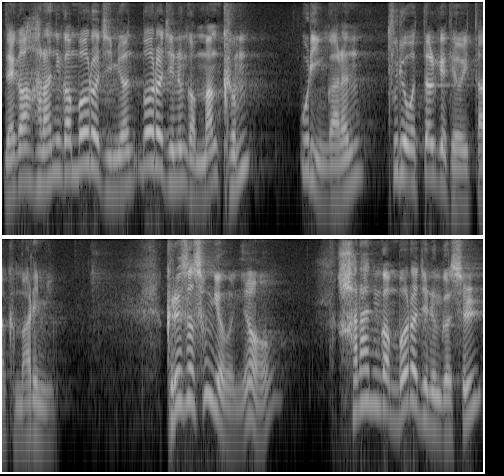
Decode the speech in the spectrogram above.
내가 하나님과 멀어지면 멀어지는 것만큼 우리 인간은 두려워 떨게 되어 있다 그 말입니다. 그래서 성경은요 하나님과 멀어지는 것을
